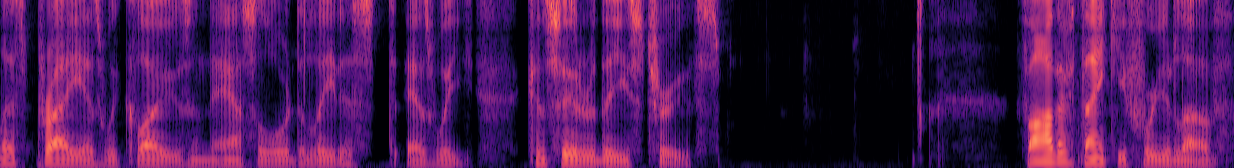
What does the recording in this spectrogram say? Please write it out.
Let's pray as we close and ask the Lord to lead us as we consider these truths. Father, thank you for your love.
